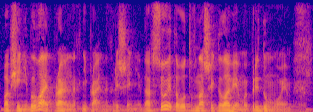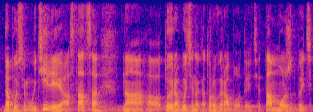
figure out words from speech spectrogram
Вообще не бывает правильных, неправильных решений, да, все это вот в нашей голове мы придумываем. Допустим, уйти или остаться на а, той работе, на которой вы работаете. Там, может быть,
